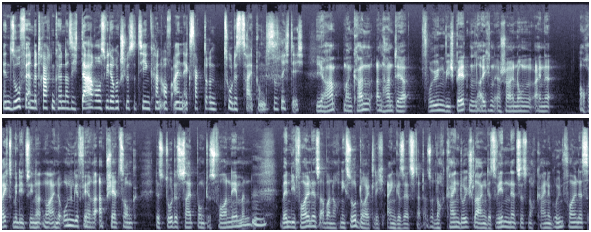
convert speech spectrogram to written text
insofern betrachten können, dass ich daraus wieder Rückschlüsse ziehen kann auf einen exakteren Todeszeitpunkt. Ist das richtig? Ja, man kann anhand der frühen wie späten Leichenerscheinungen eine, auch Rechtsmediziner, nur eine ungefähre Abschätzung des Todeszeitpunktes vornehmen. Mhm. Wenn die Fäulnis aber noch nicht so deutlich eingesetzt hat, also noch kein Durchschlagen des Venennetzes, noch keine Grünfäulnis,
